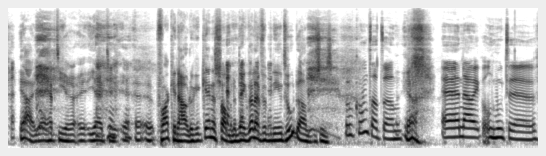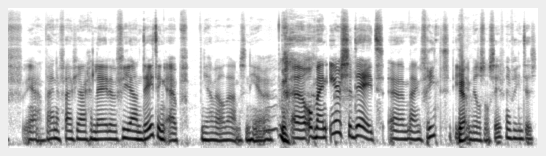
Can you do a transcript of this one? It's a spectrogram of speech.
ja, jij hebt hier, eh, jij hebt hier eh, vakinhoudelijke kennis van. Maar dan ben ik wel even benieuwd hoe dan precies. Hoe komt dat dan? Ja. Nou, ik ontmoette ja, bijna vijf jaar geleden via een dating-app. Jawel, dames en heren. Op mijn eerste date, mijn vriend, die Ja. inmiddels nog steeds mijn vriend is.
